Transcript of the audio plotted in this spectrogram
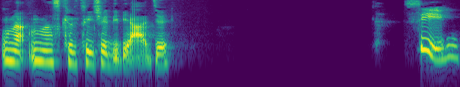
una, una scrittrice di viaggi. Sì,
